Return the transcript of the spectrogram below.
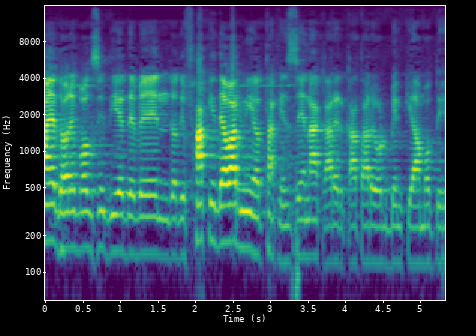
পায়ে ধরে বলছি, দিয়ে দেবেন। যদি ফাঁকি দেওয়ার নিয়ত থাকে জেনাকারের কাতারে উঠবেন কি কিয়ামতে।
